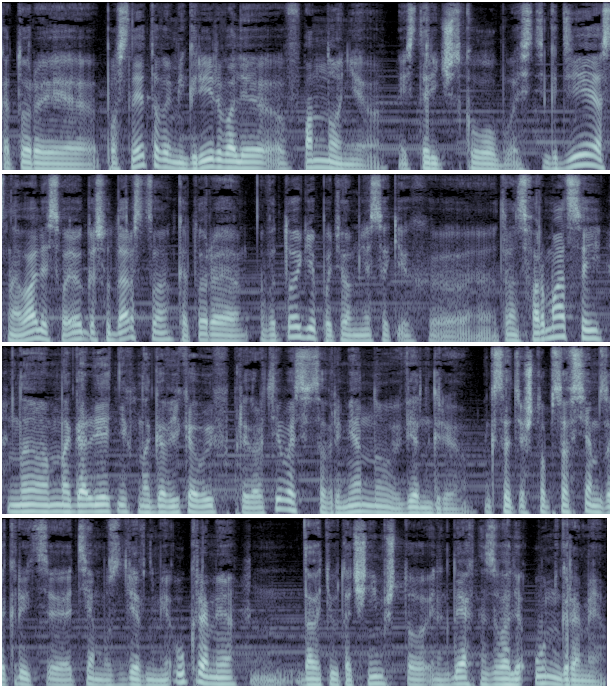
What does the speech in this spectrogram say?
которые после этого мигрировали в Паннонию, историческую область, где основали свое государство, которое в итоге путем нескольких э, трансформаций на многолетних, многовековых превратилось в современную Венгрию. И, кстати, чтобы совсем закрыть э, тему с древними украми, давайте уточним, что иногда их называли унграми,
